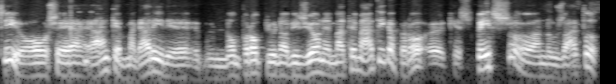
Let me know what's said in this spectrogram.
Sì, o se anche magari eh, non proprio una visione matematica, però eh, che spesso hanno usato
